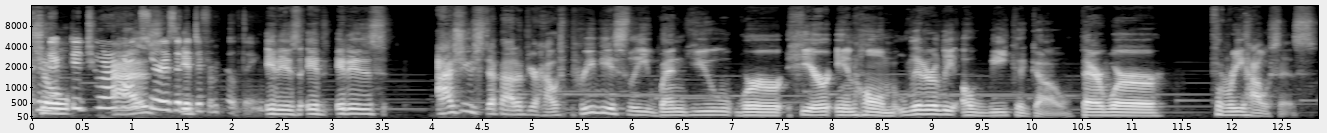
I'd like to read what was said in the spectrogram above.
So, connected to our house or is it, a different building? it is it it is as you step out of your house previously when you were here in home literally a week ago there were three houses.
